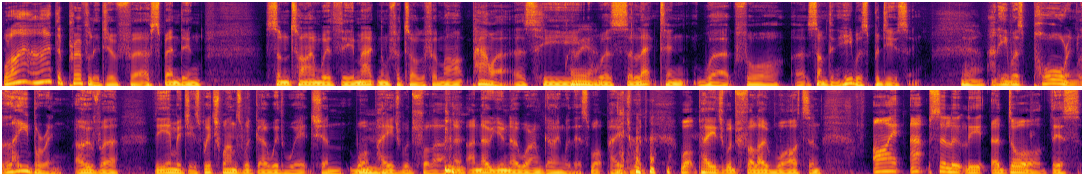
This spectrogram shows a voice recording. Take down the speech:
Well, I, I had the privilege of, uh, of spending some time with the Magnum photographer Mark Power as he Oh, yeah. was selecting work for uh, something he was producing. Yeah, And he was poring, laboring over the images, which ones would go with which, and what Hmm. page would follow. I know, I know you know where I'm going with this. What page would what page would follow what, and I absolutely adore this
